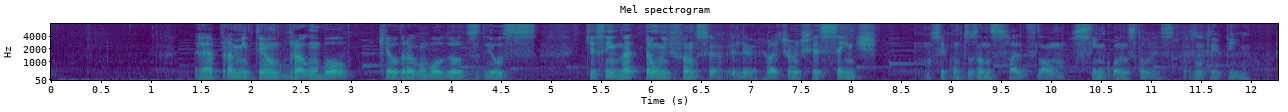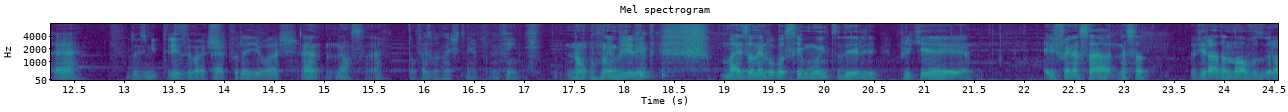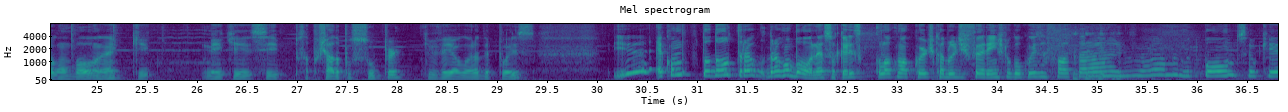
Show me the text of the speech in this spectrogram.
É, pra mim tem o Dragon Ball, que é o Dragon Ball Duelo dos Deuses. Que assim, não é tão infância, ele é relativamente recente. Não sei quantos anos faz, sei lá, uns 5 anos talvez. Faz um tempinho. É, 2013, eu acho. é por aí eu acho. É, nossa, é, então faz bastante tempo. Enfim, não, não lembro direito. Mas eu lembro que eu gostei muito dele, porque ele foi nessa, nessa virada nova do Dragon Ball, né? Que meio que se se puxado pro Super, que veio agora depois. E é como todo outro Dra- Dragon Ball, né? Só que eles colocam uma cor de cabelo diferente no Goku e você fala, caralho, ah, muito bom, não sei o quê.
